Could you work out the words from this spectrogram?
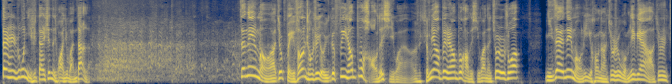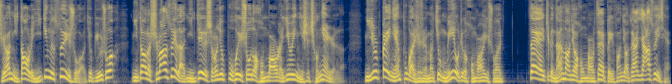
但是如果你是单身的话就完蛋了。在内蒙啊，就北方城市有一个非常不好的习惯啊，什么叫非常不好的习惯呢？就是说。你在内蒙了以后呢，就是我们那边啊，就是只要你到了一定的岁数，就比如说你到了十八岁了，你这个时候就不会收到红包了，因为你是成年人了。你就是拜年，不管是什么，就没有这个红包一说。在这个南方叫红包，在北方叫加压岁钱，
